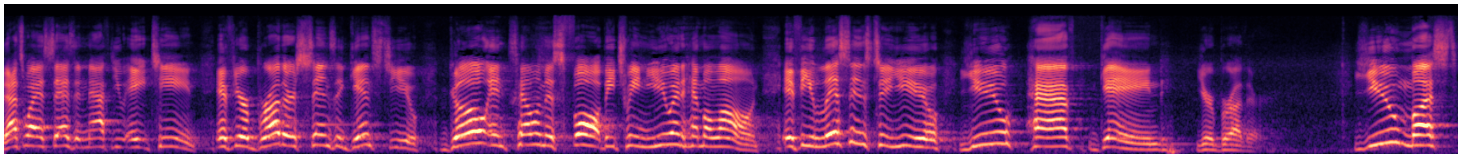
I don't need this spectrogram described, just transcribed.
That's why it says in Matthew 18 if your brother sins against you, go and tell him his fault between you and him alone. If he listens to you, you have gained your brother. You must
